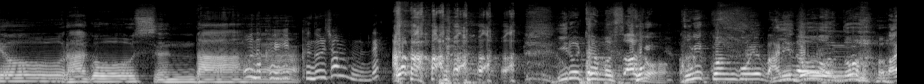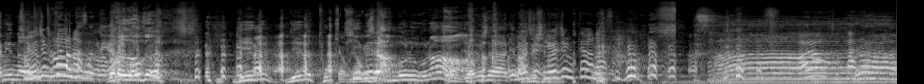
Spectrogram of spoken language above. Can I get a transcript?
사랑해요라고 쓴다. 어, 나그 얘기, 그 노래 처음 듣는데? 이럴 때 한번 쏴줘. 공익 광고에 많이 나온 너. 많이 저 나온 요즘 태어나서 그래요. 야, 너, 저, 니들, 니들 독, TV를 안 보는구나. 영- 영살이 요즘, 맞으시네. 요즘 태어나서. 아유, 좋다.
